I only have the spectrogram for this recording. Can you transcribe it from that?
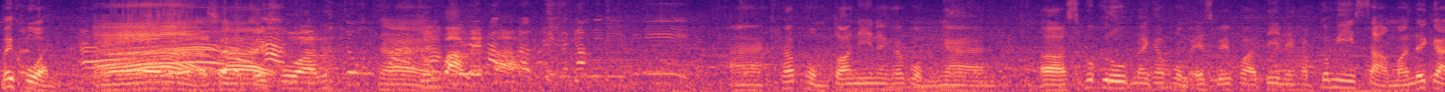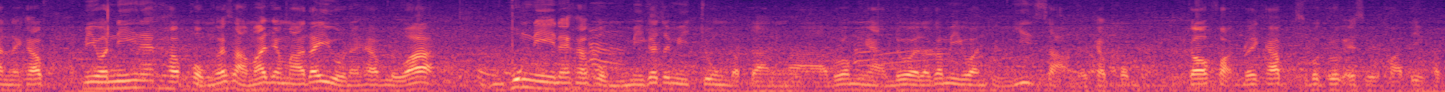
ไม่ควรอ่าใช่ ไม่ควรจุงใช่จุงฝากเลยค่ะสำหรับกิจกรรมดีๆที่นี่ อ่าครับผมตอนนี้นะครับผมงานซูเปอร์กรุ๊ปนะครับผม s b Party นะครับก็มี 3 วันด้วยกันนะครับมีวันนี้นะครับผมก็สามารถยังมาได้อยู่นะครับหรือว่าพรุ่งนี้นะครับผมมีก็จะมีจุงกับดังมาร่วมงานด้วย แล้วก็มีวันถึง 23เลยครับผมก็ฝากด้วยครับซูเปอร์กรุ๊ป s b Party ครับ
